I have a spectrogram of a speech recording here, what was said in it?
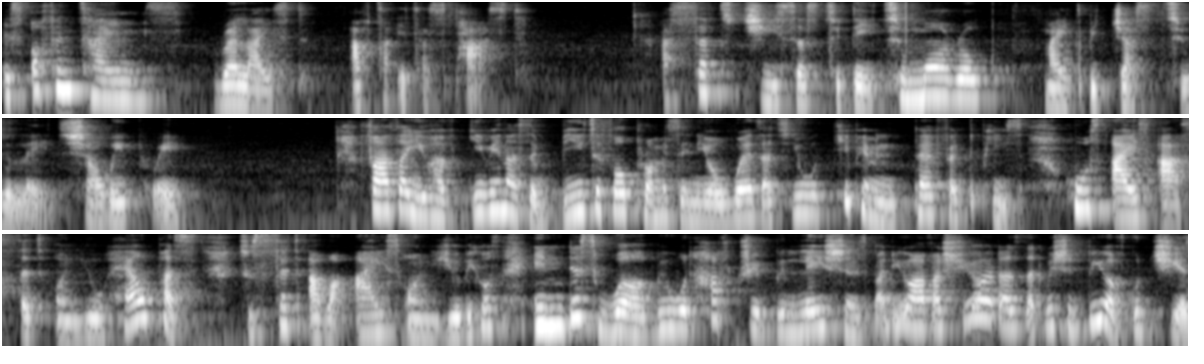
is oftentimes realized after it has passed. Accept Jesus today. Tomorrow might be just too late. Shall we pray? Father, you have given us a beautiful promise in your word that you will keep him in perfect peace, whose eyes are set on you. Help us to set our eyes on you because in this world we would have tribulations, but you have assured us that we should be of good cheer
